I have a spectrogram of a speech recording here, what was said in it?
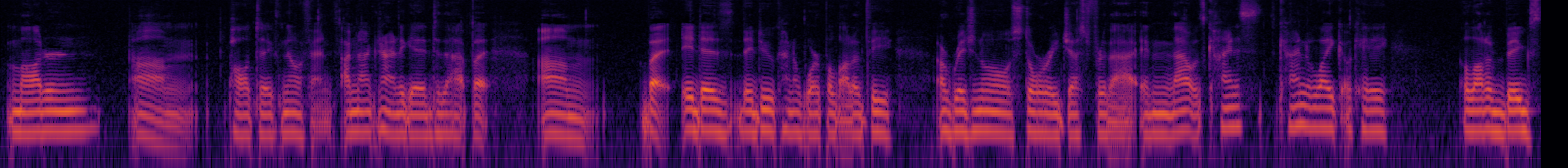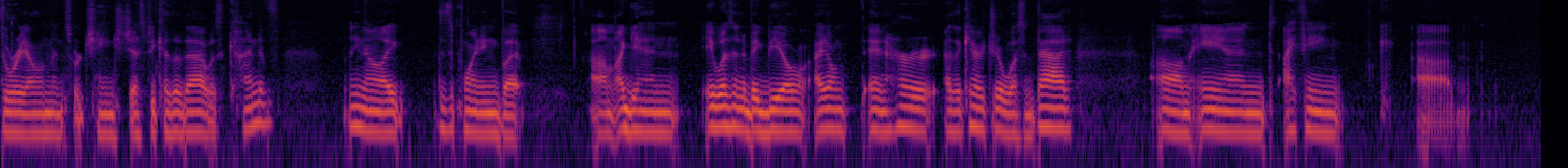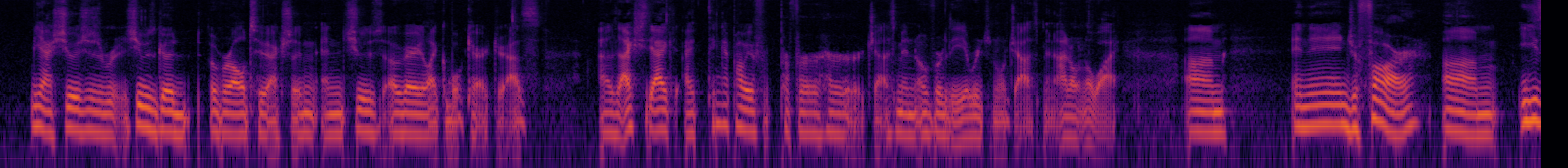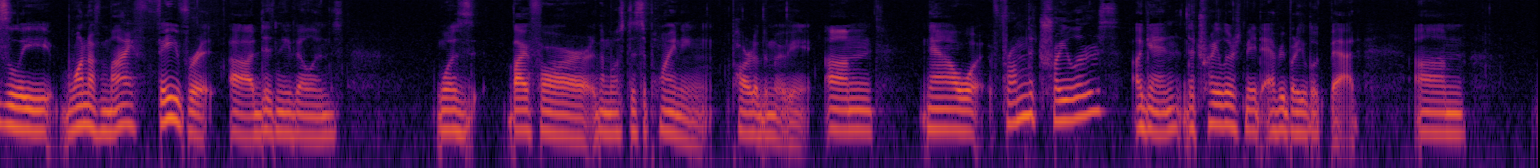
modern um, politics. No offense, I'm not trying to get into that, but um, but it is they do kind of warp a lot of the original story just for that, and that was kind of kind of like okay, a lot of big story elements were changed just because of that. It was kind of you know like disappointing, but um, again, it wasn't a big deal. I don't, and her as a character wasn't bad, um, and I think. Um, yeah, she was just she was good overall too, actually, and, and she was a very likable character. As as actually, I I think I probably prefer her Jasmine over the original Jasmine. I don't know why. Um, and then Jafar, um, easily one of my favorite uh, Disney villains, was by far the most disappointing part of the movie. Um, now, from the trailers, again, the trailers made everybody look bad. Um,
